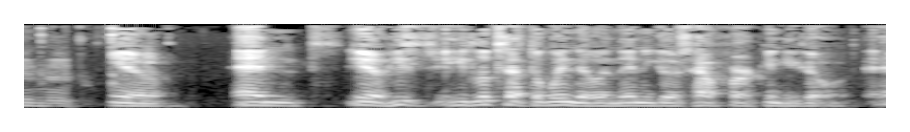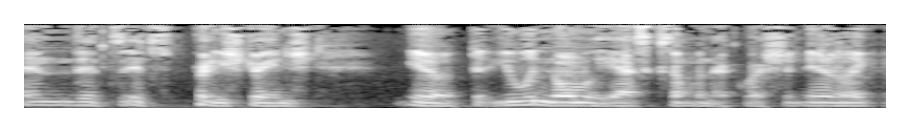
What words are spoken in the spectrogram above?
Mm-hmm. You know, and you know he's he looks out the window and then he goes, "How far can you go?" And it's it's pretty strange, you know. That you wouldn't normally ask someone that question. You know, like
